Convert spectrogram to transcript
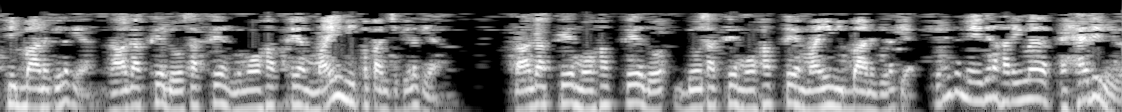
නිබ්බාන කියලා කියන්නේ. රාගක්ඛය, දෝසක්ඛය, මෝහක්ඛයමයි නිප්පංච කියලා කියන්නේ. රාගක්ඛය, මෝහක්ඛය, දෝසක්ඛය, මෝහක්ඛයමයි නිබ්බාන කියලා කියන්නේ. එහෙනම් මේ විදිහට හරීම පැහැදිලිව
